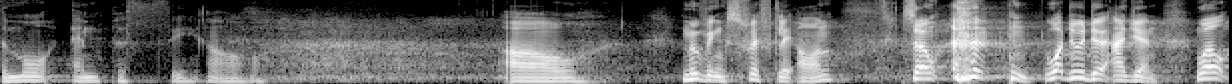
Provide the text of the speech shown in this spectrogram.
the more empathy. Oh. oh. Moving swiftly on. So, what do we do at Adyen? Well,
